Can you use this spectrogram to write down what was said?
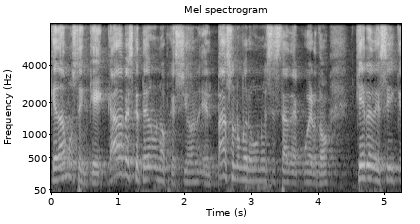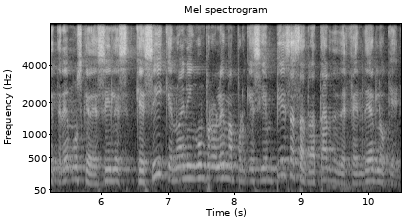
quedamos en que cada vez que tengan una objeción, el paso número uno es estar de acuerdo quiere decir que tenemos que decirles que sí, que no hay ningún problema, porque si empiezas a tratar de defender lo que,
